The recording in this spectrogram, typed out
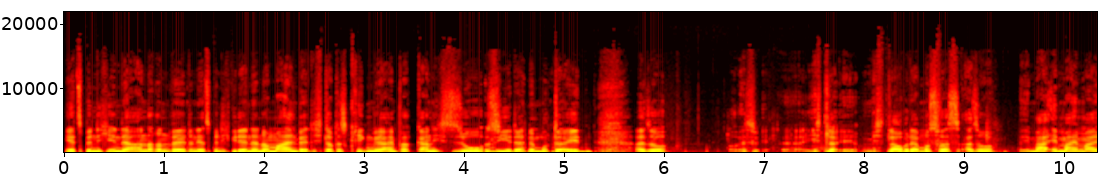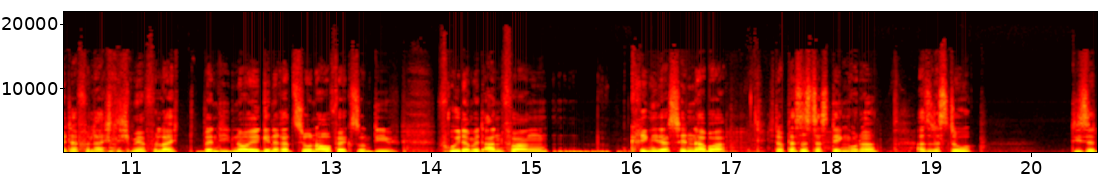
jetzt bin ich in der anderen Welt und jetzt bin ich wieder in der normalen Welt. Ich glaube, das kriegen wir einfach gar nicht so, siehe deine Mutter hin. Also es- ich, gla- ich glaube, da muss was, also in mei- in meinem Alter vielleicht nicht mehr. Vielleicht, wenn die neue Generation aufwächst und die früh damit anfangen, kriegen die das hin. Aber ich glaube, das ist das Ding, oder? Also, dass du diese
